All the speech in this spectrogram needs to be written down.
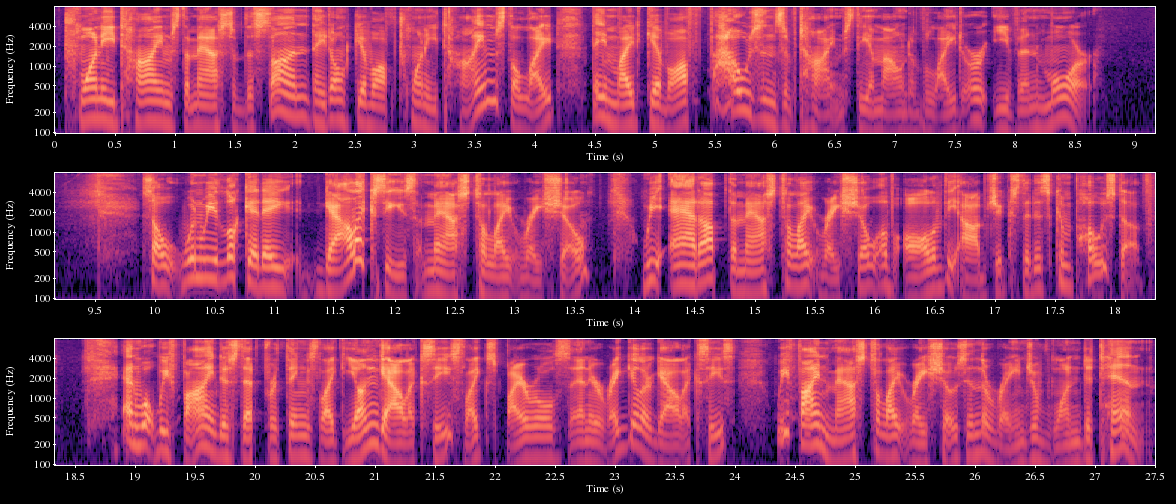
20 times the mass of the sun, they don't give off 20 times the light. They might give off thousands of times the amount of light or even more. So when we look at a galaxy's mass to light ratio, we add up the mass to light ratio of all of the objects that is composed of. And what we find is that for things like young galaxies like spirals and irregular galaxies, we find mass to light ratios in the range of 1 to 10.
